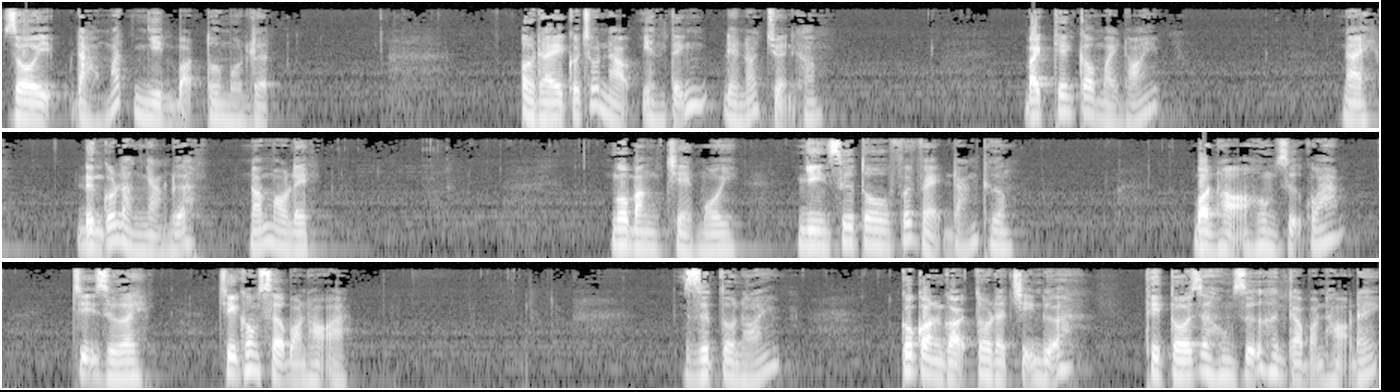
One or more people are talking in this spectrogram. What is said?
rồi đảo mắt nhìn bọn tôi một lượt. Ở đây có chỗ nào yên tĩnh để nói chuyện không? Bạch Thiên Câu mày nói. Này, đừng có lằng nhằng nữa, nói mau lên. Ngô Bằng trẻ môi, nhìn Sư Tô với vẻ đáng thương. Bọn họ hung dữ quá. Chị Dư ơi, chị không sợ bọn họ à? Dư Tô nói, cô còn gọi tôi là chị nữa, thì tôi sẽ hung dữ hơn cả bọn họ đấy.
